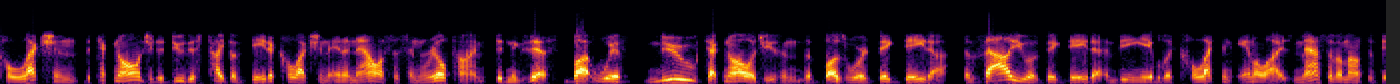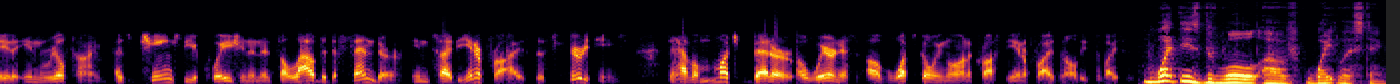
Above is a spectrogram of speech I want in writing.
collection, the technology to do this type of data collection and analysis in real time didn't exist. But with new technologies and the buzzword big data, the value of big data and being able to collect and analyze massive amounts of data in real time has changed the equation and it's allowed the defender inside the enterprise, the security teams, to have a much better awareness of what's going on across the enterprise and all these devices. What is the role of whitelisting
